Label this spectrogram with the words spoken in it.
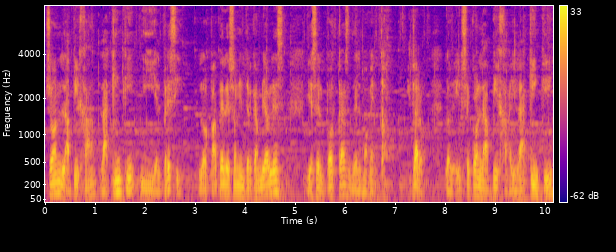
Son la pija, la kinky y el presi. Los papeles son intercambiables y es el podcast del momento. Y claro, lo de irse con la pija y la kinky,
